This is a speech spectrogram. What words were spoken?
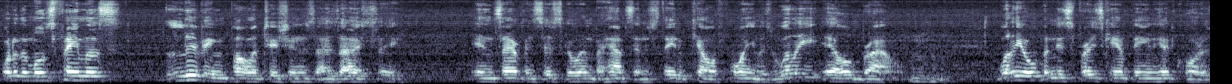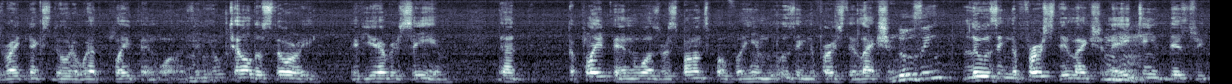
One of the most famous living politicians, as I say, in San Francisco and perhaps in the state of California was Willie L. Brown. Willie opened his first campaign headquarters right next door to where the playpen was. And he'll tell the story, if you ever see him, that the playpen was responsible for him losing the first election. Losing? Losing the first election, the Mhm. 18th district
